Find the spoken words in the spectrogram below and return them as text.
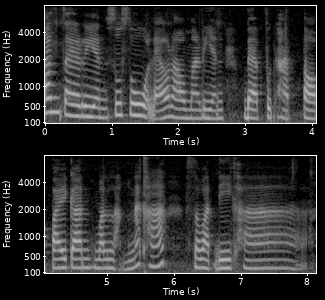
ตั้งใจเรียนสู้ๆ แล้วเรามาเรียนแบบฝึกหัดต่อไปกันวันหลังนะคะ สวัสดีค่ะ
